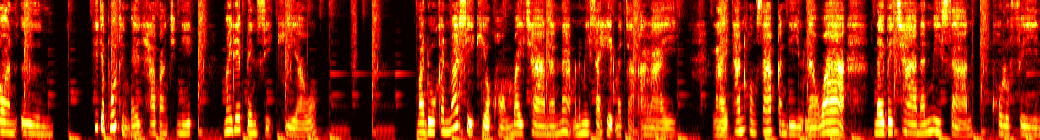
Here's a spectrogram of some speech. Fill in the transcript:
ก่อนอื่น ที่จะพูดถึงใบชาบางชนิดไม่ได้เป็นสีเขียว มาดูกันว่าสีเขียวของใบชานั้นน่ะมันมีสาเหตุมาจากอะไร หลายท่านคงทราบกันดีอยู่แล้วว่า ในใบชานั้นมีสารโคโลฟีน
